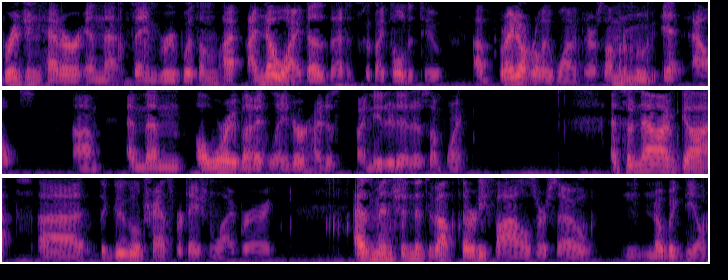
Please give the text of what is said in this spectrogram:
bridging header in that same group with them. I, I know why it does that. It's because I told it to. Uh, but I don't really want it there, so I'm going to move it out, um, and then I'll worry about it later. I just I needed it at some point, and so now I've got uh, the Google Transportation Library. As mentioned, it's about 30 files or so, n- no big deal,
